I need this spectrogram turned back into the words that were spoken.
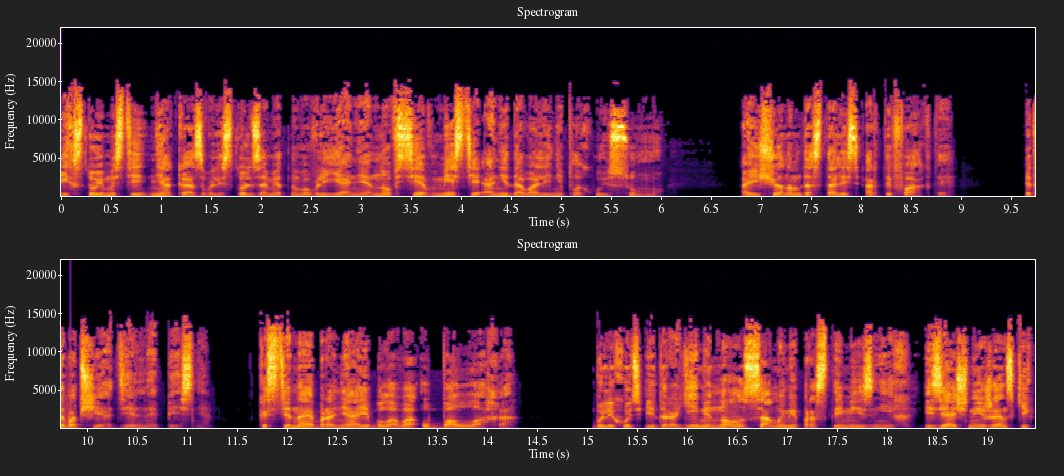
их стоимости не оказывали столь заметного влияния, но все вместе они давали неплохую сумму. А еще нам достались артефакты. Это вообще отдельная песня. Костяная броня и булава у Баллаха. Были хоть и дорогими, но самыми простыми из них. Изящный женский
